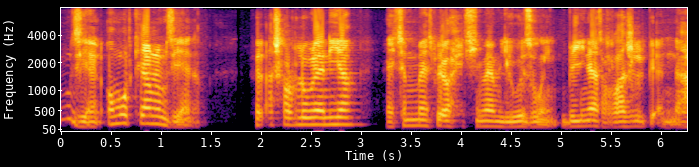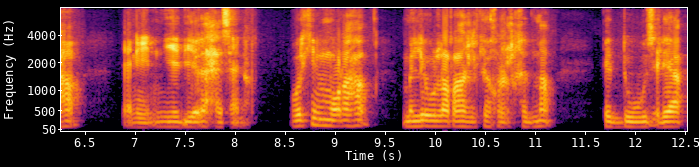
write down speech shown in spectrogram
مزيان الأمور كاملة مزيانة. في الأشهر الأولانية اهتمات بها واحد الاهتمام لي هو زوين بينات الراجل بأنها يعني النية ديالها حسنة. ولكن موراها ملي ولا الراجل كيخرج للخدمة كدوز عليها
